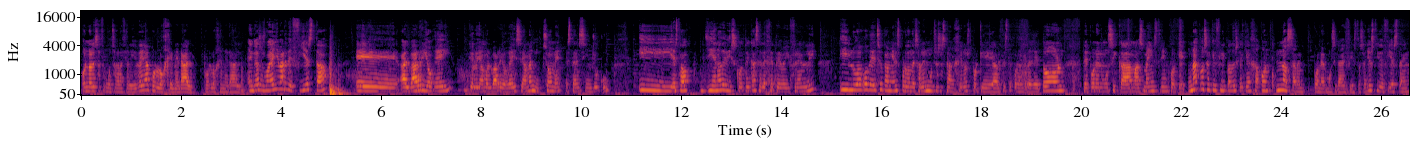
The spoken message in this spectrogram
o no les hace mucha gracia la idea, por lo general, por lo general. Entonces os voy a llevar de fiesta eh, al barrio gay, yo lo llamo el barrio gay, se llama Nichome, está en Shinjuku, y está lleno de discotecas LGTBI friendly. Y luego, de hecho, también es por donde salen muchos extranjeros porque a veces te ponen reggaetón, te ponen música más mainstream, porque una cosa que he flipado es que aquí en Japón no saben poner música de fiesta. O sea, yo estoy de fiesta en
